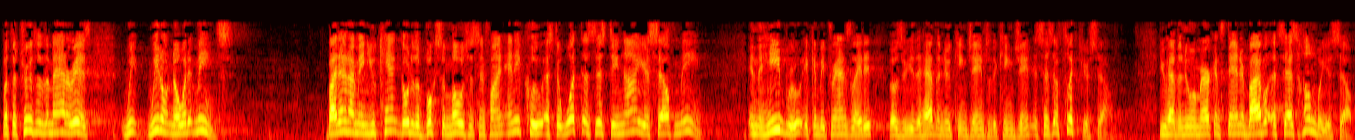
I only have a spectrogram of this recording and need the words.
But the truth of the matter is, we, we don't know what it means. By that I mean you can't go to the books of Moses and find any clue as to what does this deny yourself mean. In the Hebrew, it can be translated, those of you that have the New King James or the King James, it says afflict yourself. You have the New American Standard Bible, it says humble yourself.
